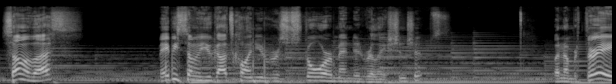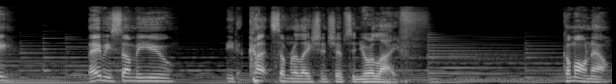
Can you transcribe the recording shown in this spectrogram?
Some of us, maybe some of you, God's calling you to restore mended relationships. But number three, maybe some of you need to cut some relationships in your life. Come on now.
